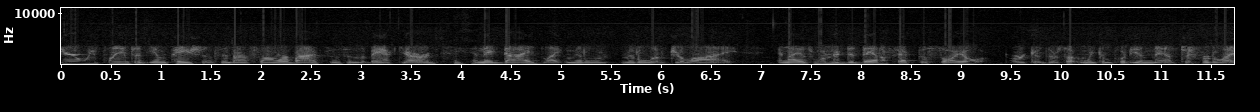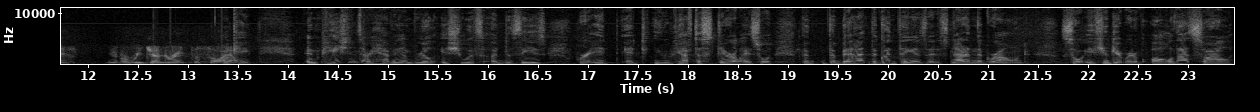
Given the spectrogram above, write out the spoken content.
year we planted impatiens in our flower boxes in the backyard, mm -hmm. and they died like middle middle of July. And I was wondering, did that affect the soil, or is there something we can put in that to fertilize, you know, regenerate the soil? Okay. Impatiens are having a real issue with a disease where it, it you have to sterilize. So the the, the good thing is that it's not in the ground. So if you get rid of all of that soil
